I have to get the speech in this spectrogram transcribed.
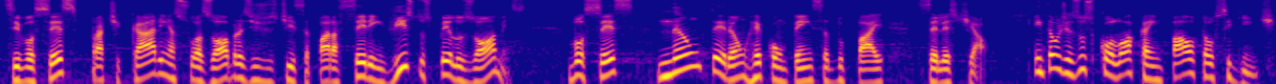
Se vocês praticarem as suas obras de justiça para serem vistos pelos homens, vocês não terão recompensa do Pai Celestial. Então Jesus coloca em pauta o seguinte:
